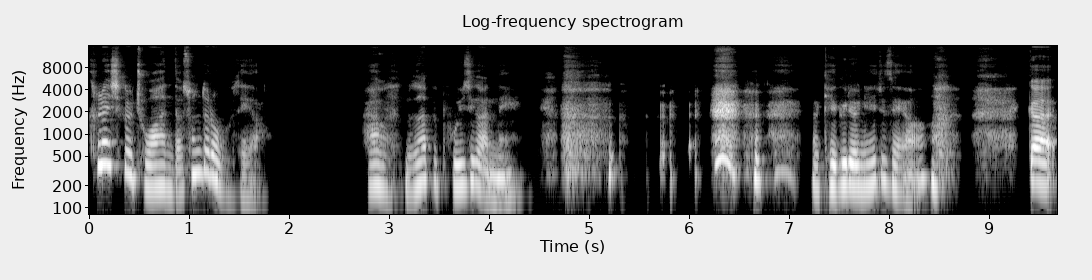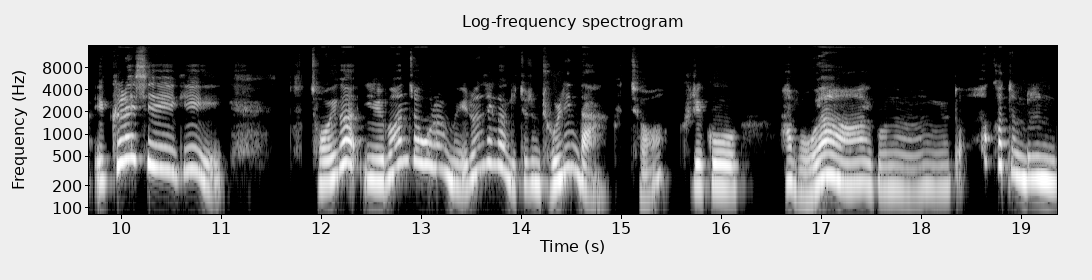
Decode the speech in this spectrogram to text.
클래식을 좋아한다 손 들어 보세요. 아우 눈앞에 보이지가 않네. 아 개그련이 해 주세요. 그러니까 이 클래식이 저희가 일반적으로는 뭐 이런 생각이 있죠. '좀 졸린다.' 그쵸? 그리고 '아 뭐야 이거는 똑같은 무슨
